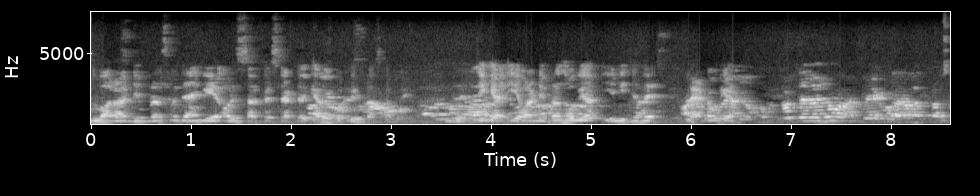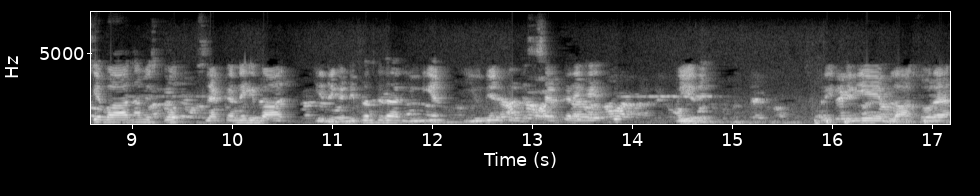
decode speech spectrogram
दोबारा डिफरेंस में जाएँगे और इस सरफेस सेलेक्ट करके इसको डिफरेंस कर देंगे। ठीक है, ये हमारा डिफरेंस हो गया, ये नीचे से फ्लैट हो गया। उसके बाद हम इसको सिलेक्ट करने के बाद, ये देखिए डिफरेंस के साथ यूनियन यूनियन को सेलेक्ट करेंगे तो ये देखिए। फिर ये ब्लास्ट हो रहा है।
